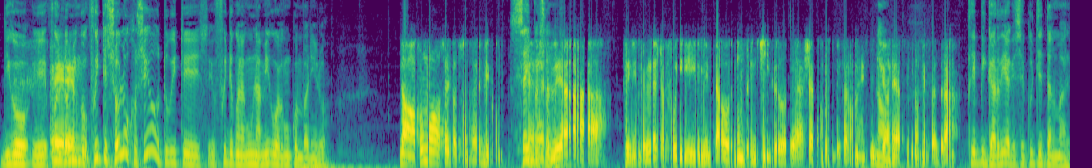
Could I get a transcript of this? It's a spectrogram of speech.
Digo, eh, ¿fue el domingo? ¿Fuiste solo, José, o tuviste, fuiste con algún amigo o algún compañero? No, fuimos seis personas. Seis personas. En realidad, Sí, en realidad yo fui invitado en un principio, de allá cuando empezaron las inscripciones hace unos meses atrás. Qué picardía que se escuche tan mal,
